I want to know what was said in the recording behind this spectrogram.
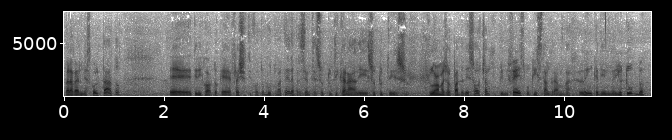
per avermi ascoltato e ti ricordo che Flash e Photoboot Matera è presente su tutti i canali, su tutti, su, sulla maggior parte dei social, quindi Facebook, Instagram, LinkedIn, YouTube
